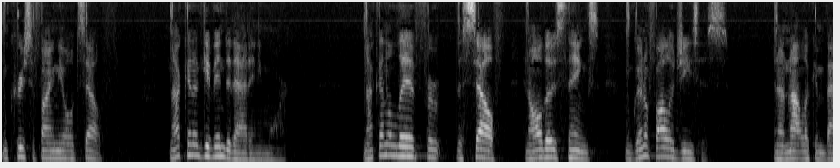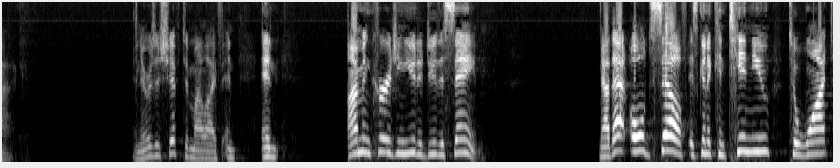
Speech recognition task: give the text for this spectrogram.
I'm crucifying the old self. I'm not going to give in to that anymore. I'm not going to live for the self and all those things. I'm going to follow Jesus. And I'm not looking back. And there was a shift in my life. And, and I'm encouraging you to do the same. Now, that old self is going to continue to want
